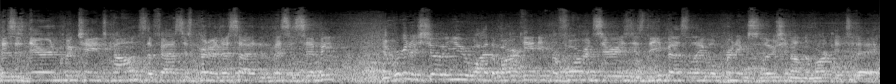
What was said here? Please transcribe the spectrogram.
This is Darren Quick Change Collins, the fastest printer this side of the Mississippi. And we're going to show you why the Mark Andy Performance Series is the best label printing solution on the market today.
